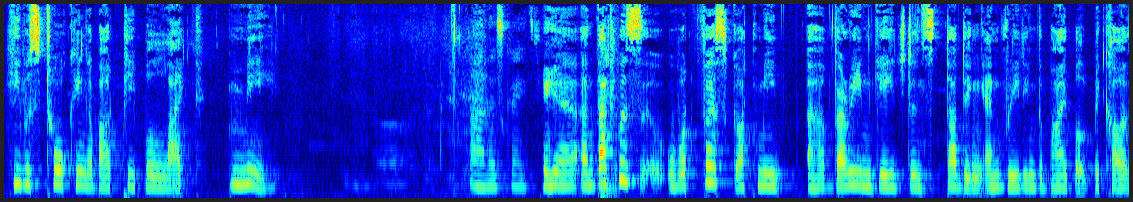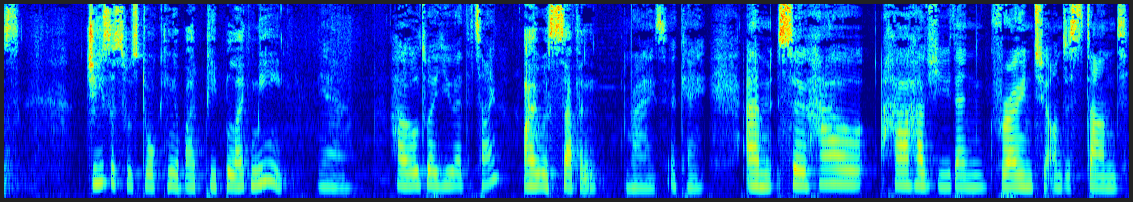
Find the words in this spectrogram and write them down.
he was talking about people like me. Oh, that's great. Yeah, and that was what first got me uh, very engaged in studying and reading the Bible because Jesus was talking about people like me. Yeah. How old were you at the time? I was seven. Right. Okay. Um, so how how have you then grown to understand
